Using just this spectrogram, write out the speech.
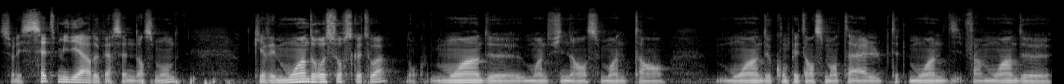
sur les 7 milliards de personnes dans ce monde, qui avait moins de ressources que toi, donc moins de, moins de finances, moins de temps, moins de compétences mentales, peut-être moins de, enfin, moins de,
